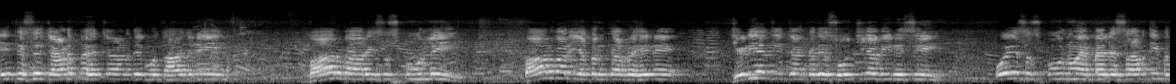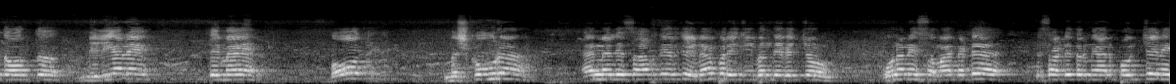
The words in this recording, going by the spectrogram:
ਇਹ ਕਿਸੇ ਜਾਣ ਪਹਿਚਾਣ ਦੇ ਮੁਤਾਜ ਨਹੀਂ। ਬਾਰ-ਬਾਰ ਇਸ ਸਕੂਲ ਲਈ ਬਾਰ-ਬਾਰ ਯਤਨ ਕਰ ਰਹੇ ਨੇ। ਜਿਹੜੀਆਂ ਚੀਜ਼ਾਂ ਕਦੇ ਸੋਚੀਆਂ ਵੀ ਨਹੀਂ ਸੀ, ਉਹ ਇਸ ਸਕੂਲ ਨੂੰ ਐਮਐਲਏ ਸਾਹਿਬ ਦੀ ਬਦੌਲਤ ਮਿਲੀਆਂ ਨੇ ਤੇ ਮੈਂ ਬਹੁਤ ਮਸ਼ਕੂਰ ਹਾਂ। ਐਮਐਲਏ ਸਾਹਿਬ ਦੇ ਰੁਝੇਵਿਆਂ ਭਰੇ ਜੀਵਨ ਦੇ ਵਿੱਚੋਂ ਉਹਨਾਂ ਨੇ ਸਮਾਂ ਕੱਢਿਆ। ਤੇ ਸਾਡੇ ਦਰਮਿਆਨ ਪਹੁੰਚੇ ਨੇ।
